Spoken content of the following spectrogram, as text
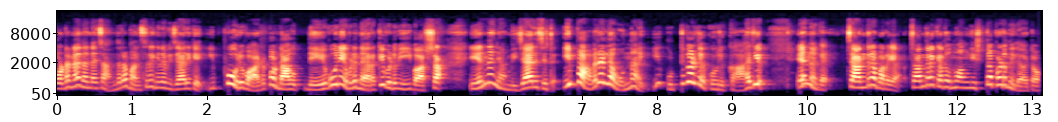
ഉടനെ തന്നെ ചന്ദ്ര മനസ്സിലിങ്ങനെ വിചാരിക്കുക ഇപ്പോൾ ഒരു വഴക്കുണ്ടാകും ദേവുവിനെ ഇവിടെ നിന്ന് ഇറക്കി വിടും ഈ വർഷ എന്ന് ഞാൻ വിചാരിച്ചിട്ട് ഇപ്പം അവരെല്ലാം ഒന്നായി ഈ കുട്ടികളുടെയൊക്കെ ഒരു കാര്യം എന്നൊക്കെ ചന്ദ്ര പറയാ ചന്ദ്രയ്ക്ക് അതൊന്നും അങ്ങ് ഇഷ്ടപ്പെടുന്നില്ല കേട്ടോ.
